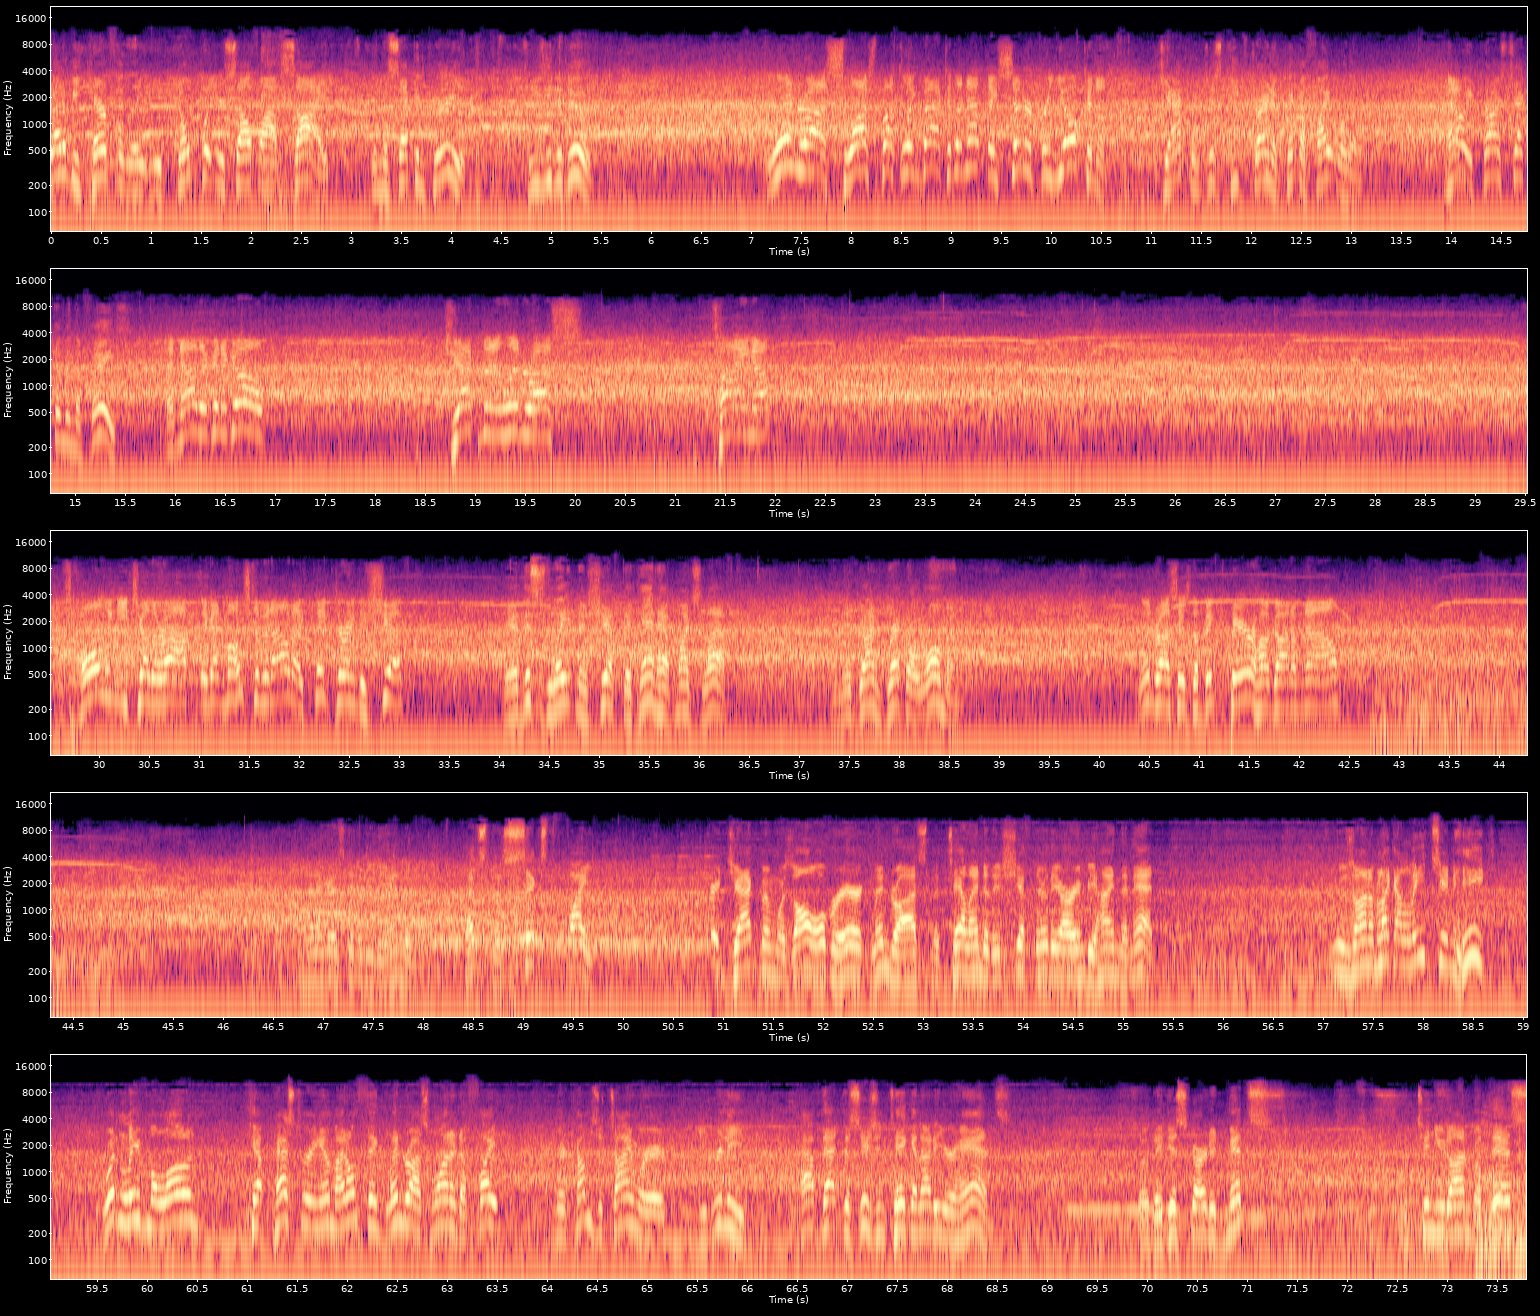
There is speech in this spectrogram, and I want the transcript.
got to be careful that you don't put yourself offside in the second period. It's easy to do. Lindros swashbuckling back to the net. They center for Jokinen. Jackman just keeps trying to pick a fight with him. Now he cross-checked him in the face. And now they're going to go. Jackman and Lindros tying up. Just holding each other up. They got most of it out, I think, during the shift. Yeah, this is late in the shift. They can't have much left. And they've gone Greco-Roman. Lindros has the big bear hug on him now. I think that's going to be the end of it. That's the sixth fight. Barret Jackman was all over Eric Lindros in the tail end of this shift. There they are in behind the net. He was on him like a leech in heat. Wouldn't leave him alone. Kept pestering him. I don't think Lindros wanted to fight. There comes a time where you really have that decision taken out of your hands. So they discarded mitts, continued on with this.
